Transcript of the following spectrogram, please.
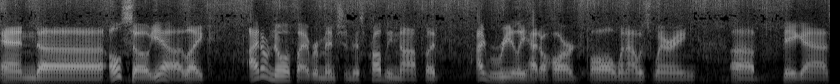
And uh, also, yeah, like, I don't know if I ever mentioned this, probably not, but I really had a hard fall when I was wearing uh, big ass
